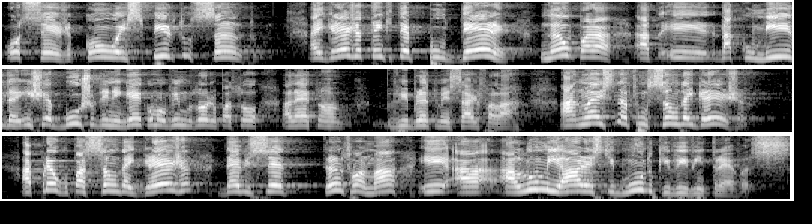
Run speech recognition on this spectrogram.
ou seja, com o Espírito Santo. A igreja tem que ter poder, não para a, e, dar comida, encher bucho de ninguém, como vimos hoje o pastor Alex, uma vibrante mensagem falar. Ah, não é isso a função da igreja. A preocupação da igreja deve ser transformar e alumiar este mundo que vive em trevas.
